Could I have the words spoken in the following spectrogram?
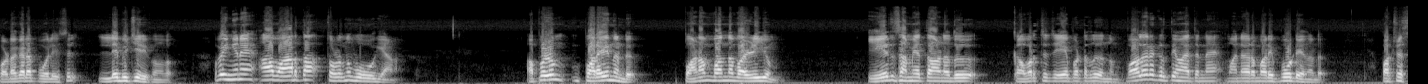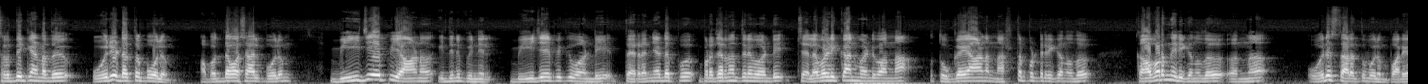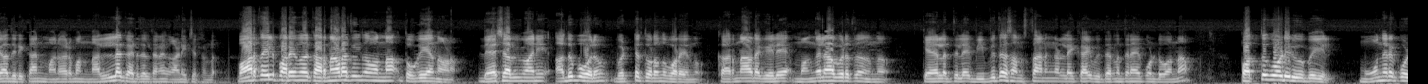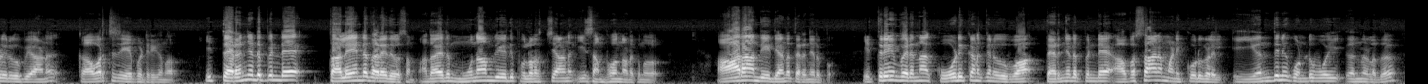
കൊടകര പോലീസിൽ ലഭിച്ചിരിക്കുന്നത്. അപ്പോൾ ഇങ്ങനെ ആ വാർത്ത തുടർന്നു പോവുകയാണ്. അപ്പോഴും പറയുന്നുണ്ട് പണം വന്ന വഴിയും ഏത് സമയത്താണിത് കവർച്ച ചെയ്യപ്പെട്ടത് എന്നും വളരെ കൃത്യമായി തന്നെ മനോരമ റിപ്പോർട്ട് ചെയ്യുന്നുണ്ട്. പക്ഷെ ശ്രദ്ധിക്കേണ്ടത് ഒരിടത്ത് പോലും അബദ്ധവശാൽ പോലും ബി ജെ പി ആണ് ഇതിന് പിന്നിൽ. ബി ജെ പിക്ക് വേണ്ടി തെരഞ്ഞെടുപ്പ് പ്രചരണത്തിന് വേണ്ടി ചെലവഴിക്കാൻ വേണ്ടി വന്ന തുകയാണ് നഷ്ടപ്പെട്ടിരിക്കുന്നത് കവർന്നിരിക്കുന്നത് എന്ന് ഒരു സ്ഥലത്ത് പോലും പറയാതിരിക്കാൻ മനോരമ നല്ല കരുതൽ തന്നെ കാണിച്ചിട്ടുണ്ട്. വാർത്തയിൽ പറയുന്നത് കർണാടകത്തിൽ നിന്ന് വന്ന തുകയെന്നാണ്. ദേശാഭിമാനി അതുപോലും വെട്ടി തുറന്നു പറയുന്നു. കർണാടകയിലെ മംഗലാപുരത്ത് നിന്ന് കേരളത്തിലെ വിവിധ സംസ്ഥാനങ്ങളിലേക്കായി വിതരണത്തിനായി കൊണ്ടുവന്ന പത്ത് കോടി രൂപയിൽ മൂന്നര കോടി രൂപയാണ് കവർച്ച ചെയ്യപ്പെട്ടിരിക്കുന്നത്. ഈ തെരഞ്ഞെടുപ്പിന്റെ തലേന്റെ തലേ ദിവസം അതായത് മൂന്നാം തീയതി പുലർച്ചെയാണ് ഈ സംഭവം നടക്കുന്നത്. ആറാം തീയതിയാണ് തെരഞ്ഞെടുപ്പ്. ഇത്രയും വരുന്ന കോടിക്കണക്കിന് രൂപ തെരഞ്ഞെടുപ്പിന്റെ അവസാന മണിക്കൂറുകളിൽ എന്തിനു കൊണ്ടുപോയി എന്നുള്ളത്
